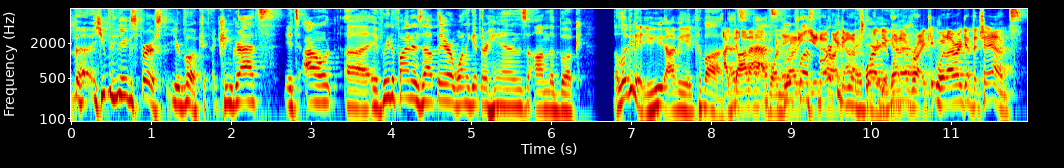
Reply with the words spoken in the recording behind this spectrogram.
the Human Beings First, your book. Congrats. It's out. Uh, if redefiners out there want to get their hands on the book, look at it. You, I mean, come on. I gotta have one ready. You know, I gotta right plug there. it whenever I whenever I get the chance.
